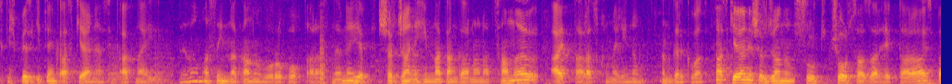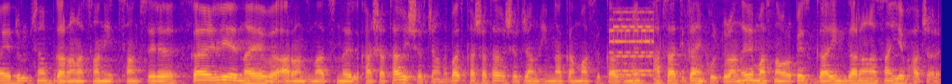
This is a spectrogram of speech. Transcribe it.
Իսկ ինչպես գիտենք, Ասկերանի, ասենք ակնայի դեղամասը հիմնականում ռոռոկող տարածքներն են եւ շրջանի հիմնական գառնանացանը այդ տարածքում է լինում ընդգրկված։ Ասկերանի շրջանում շուրջ 4000 հեկտար այս պայդրությամբ գառնանացանի ցանքսերը կարելի է նաև առանձնացնել Քաշաթաղի շրջանը, բայց Քաշաթաղի շրջանում հիմնական մասը կազմում են հացահատիկային կուլտուրաները, մասնավորապես գարին գառնանացան եւ հաճարը։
